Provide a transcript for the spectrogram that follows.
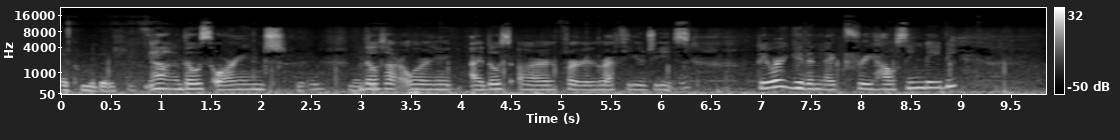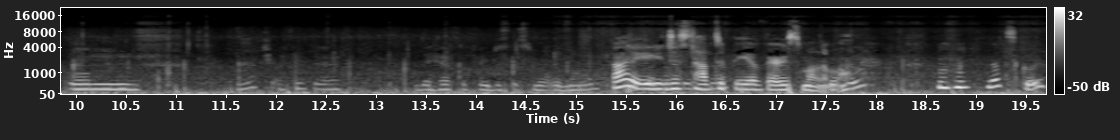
accommodations. Yeah, those orange. Like Those are orange. I those are for refugees. They were given like free housing, baby. Um, I'm not sure. I think they they have to pay just a small amount. Ah, you just have to pay a very small amount. Mhm. That's good.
